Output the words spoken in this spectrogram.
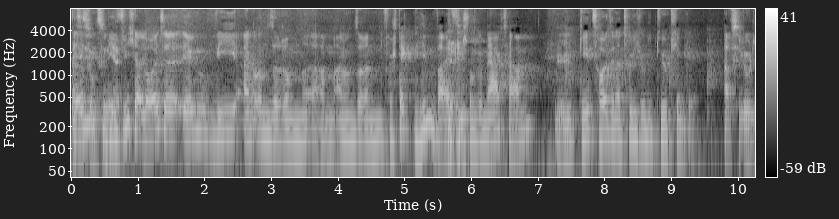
Dass Denn, es funktioniert. Wie sicher Leute irgendwie an, unserem, ähm, an unseren versteckten Hinweisen schon gemerkt haben, Mhm. geht es heute natürlich um die Türklinke. Absolut.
